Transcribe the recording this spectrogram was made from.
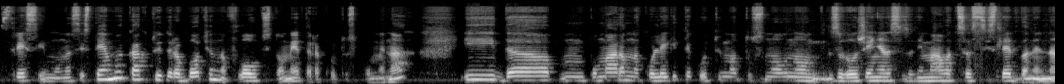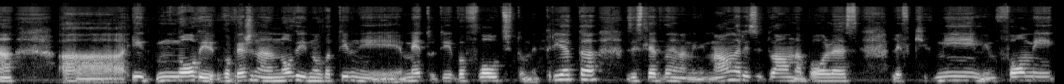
стрес и имунна система, както и да работя на флоу цитометъра, който споменах, и да помагам на колегите, които имат основно задължение да се занимават с изследване на а, и нови, въвеждане на нови иновативни методи в флоу цитометрията за изследване на минимална резидуална болест, левкивми, лимфоми,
